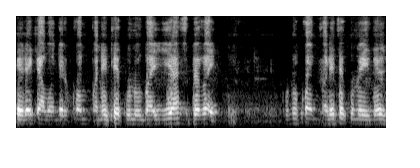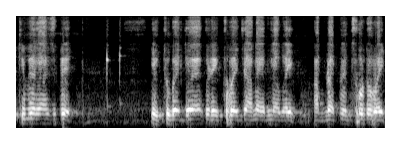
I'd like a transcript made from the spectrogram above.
এটা কি আমাদের কোম্পানিতে কোনো ভাই ইয়ে আসবে ভাই? কোনো কোম্পানিতে কোনো ইমেল টিমেল আসবে? একটু ভাই দয়া করে একটু ভাই জানান না ভাই। আমরা আপনার ছোট ভাই।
